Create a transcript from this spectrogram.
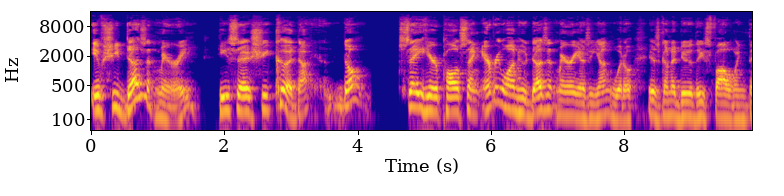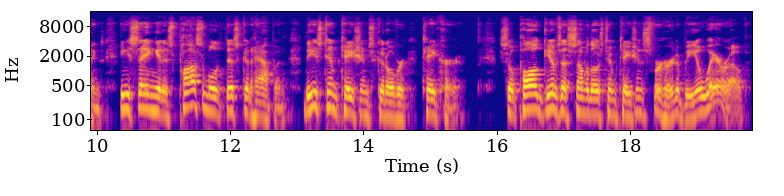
If she doesn't marry, he says she could. Now, don't say here, Paul's saying everyone who doesn't marry as a young widow is going to do these following things. He's saying it is possible that this could happen. These temptations could overtake her. So Paul gives us some of those temptations for her to be aware of.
